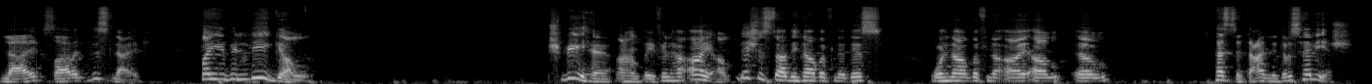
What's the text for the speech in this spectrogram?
like صارت dislike طيب ال legal إيش بيها؟ راح نضيف لها I L ليش أستاذ هنا ضفنا dis وهنا ضفنا I L ال هسه تعال ندرسها ليش.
